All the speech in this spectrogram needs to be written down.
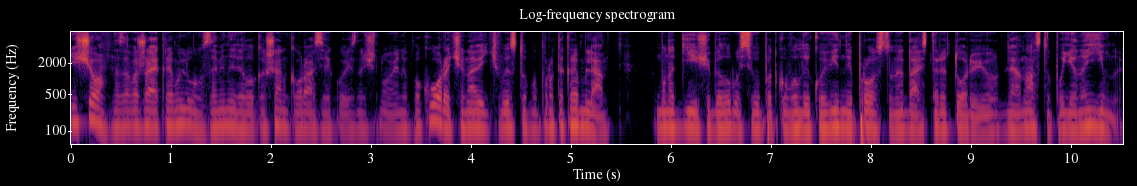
Ніщо не заважає Кремлю замінити Лукашенка у разі якоїсь значної непокори чи навіть виступу проти Кремля. Тому надія, що Білорусь у випадку великої війни просто не дасть територію для наступу, є наївною.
